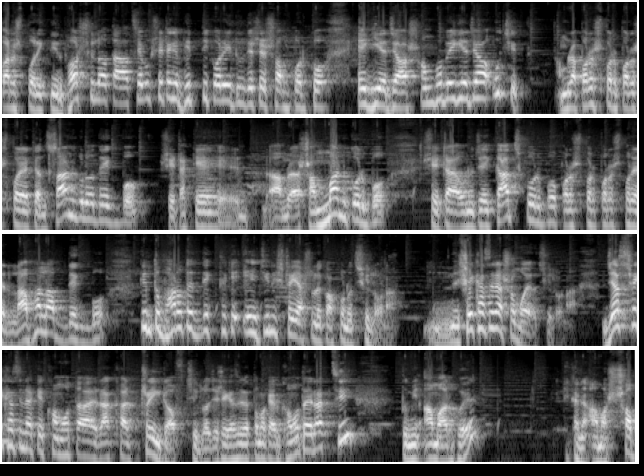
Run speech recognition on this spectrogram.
পারস্পরিক নির্ভরশীলতা আছে এবং সেটাকে ভিত্তি করেই দুই দেশের সম্পর্ক এগিয়ে যাওয়া সম্ভব, এগিয়ে যাওয়া উচিত। আমরা পরস্পর পরস্পরের কনসার্নগুলো দেখব, সেটাকে আমরা সম্মান করব, সেটা অনুযায়ী কাজ করব, পরস্পর পরস্পরের লাভালাভ দেখব। কিন্তু ভারতের দিক থেকে এই জিনিসটাই আসলে কখনো ছিল না। শেখ হাসিনার সময়ও ছিল না। জাস্ট শেখ হাসিনাকে ক্ষমতায় রাখার ট্রেড অফ ছিল যে, শেখ হাসিনা, তোমাকে আমি ক্ষমতায় রাখছি, তুমি আমার হয়ে এখানে আমার সব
